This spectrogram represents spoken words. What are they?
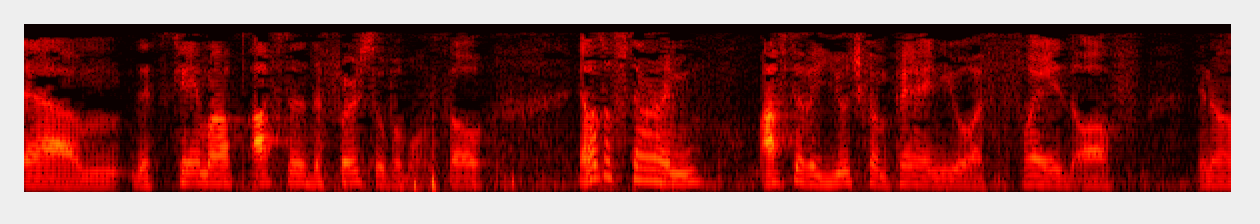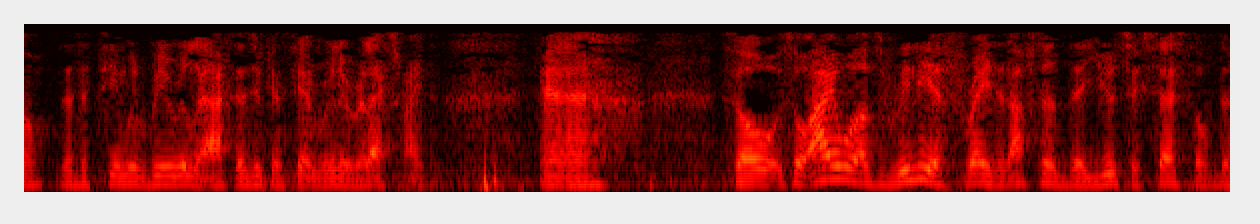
um, that came up after the first Super Bowl. So, a lot of time after a huge campaign, you are afraid of, you know, that the team will be relaxed. As you can see, I'm really relaxed, right? Uh, so, so I was really afraid that after the huge success of the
